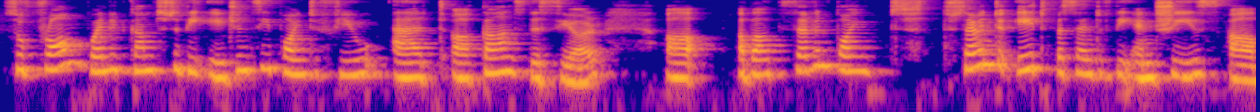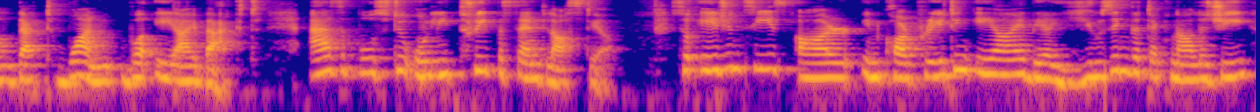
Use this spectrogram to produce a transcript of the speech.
So, from when it comes to the agency point of view, at uh, Cannes this year, uh, about 7.7 to 8 percent of the entries um, that won were AI backed, as opposed to only 3 percent last year. So agencies are incorporating AI, they are using the technology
